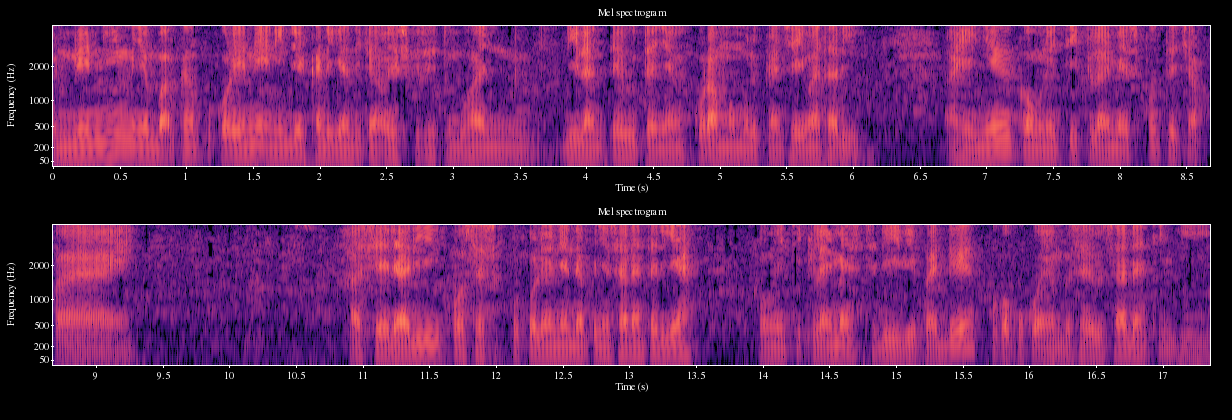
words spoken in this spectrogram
Benda ni menyebabkan pokok renek ni dia akan digantikan oleh spesies tumbuhan di lantai hutan yang kurang memerlukan cahaya matahari. Akhirnya komuniti climax pun tercapai. Hasil dari proses perkolonian dan penyesaran tadi lah. Komuniti climax terdiri daripada pokok-pokok yang besar-besar dan tinggi.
